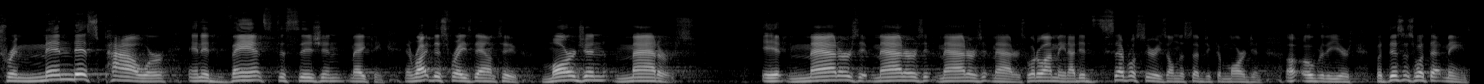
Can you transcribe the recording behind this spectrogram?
tremendous power in advanced decision making. And write this phrase down too margin matters. It matters, it matters, it matters, it matters. What do I mean? I did several series on the subject of margin uh, over the years, but this is what that means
